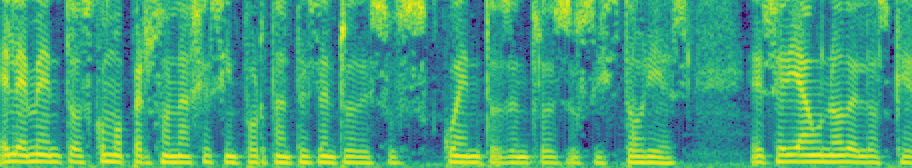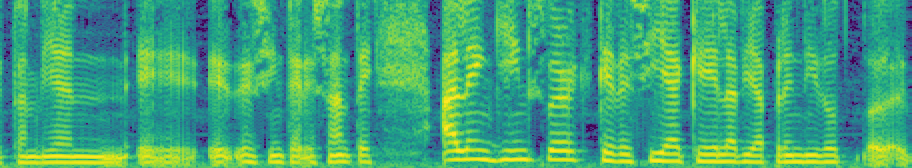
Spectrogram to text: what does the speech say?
elementos, como personajes importantes dentro de sus cuentos, dentro de sus historias. Eh, sería uno de los que también eh, e, es interesante. Allen Ginsberg, que decía que él había aprendido eh,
